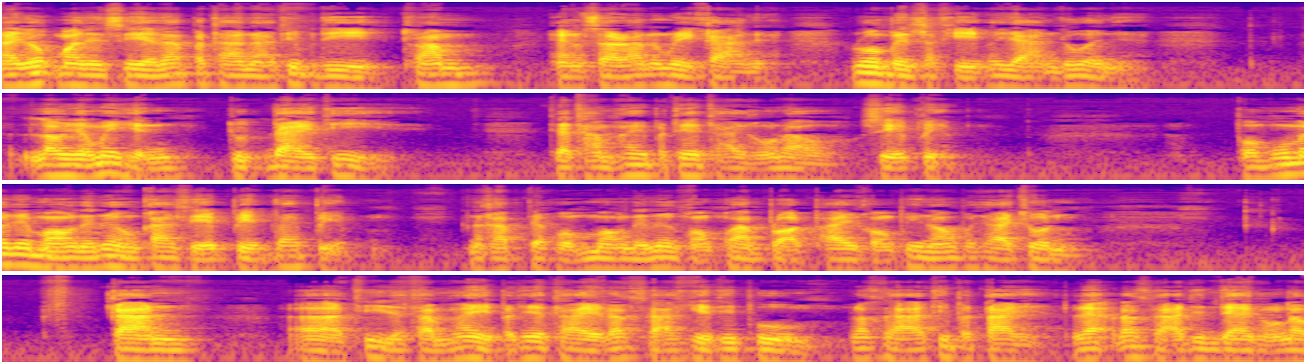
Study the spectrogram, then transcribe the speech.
นายกมาเลเซีย และประธานาธิบดีทรัมป์แห่งสหรัฐอเมริกาเนี่ย ร่วมเป็นสักขีพยานด้วยเนี่ย เรายังไม่เห็นจุดใดที่จะทำให้ประเทศไทยของเราเสียเปรียบ ผมก็ไม่ได้มองในเรื่องของการเสียเปรียบได้เปรียบนะครับ แต่ผมมองในเรื่องของความปลอดภัยของพี่น้องประชาชน การที่จะทำให้ประเทศไทยรักษาเกียรติภูมิ รักษาอธิปไตย และรักษาดินแดนของเรา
